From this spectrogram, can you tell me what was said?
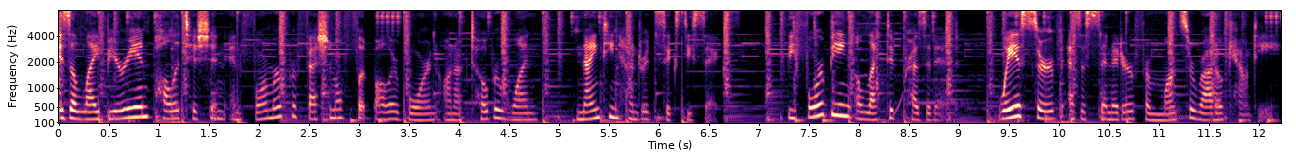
is a Liberian politician and former professional footballer born on October 1, 1966. Before being elected president, Weah served as a senator from Montserrado County.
